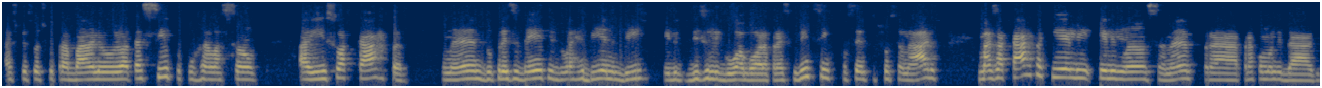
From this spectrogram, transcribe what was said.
às pessoas que trabalham. Eu até cito, com relação a isso, a carta né, do presidente do Airbnb, ele desligou agora, parece que 25% dos funcionários, mas a carta que ele, que ele lança né, para a comunidade,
